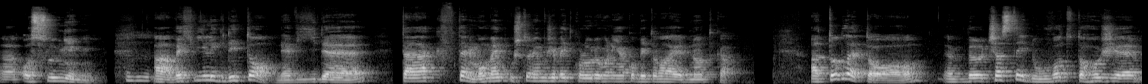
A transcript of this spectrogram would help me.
eh, oslunění. Mm-hmm. A ve chvíli, kdy to nevíde, tak v ten moment už to nemůže být kolorovaný jako bytová jednotka. A tohle to byl častý důvod toho, že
